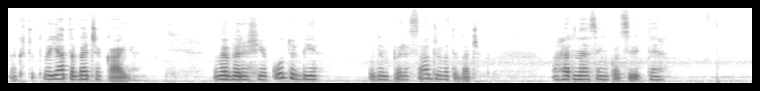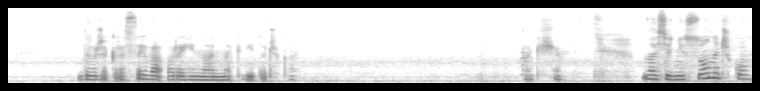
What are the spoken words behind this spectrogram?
Так що твоя тебе чекає. Вибереш, яку тобі, будемо пересаджувати, бачиш, гарнесенько цвіте. Дуже красива, оригінальна квіточка. Так що, у нас сьогодні сонечко.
